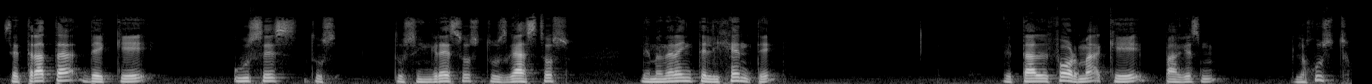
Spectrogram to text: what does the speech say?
Se trata de que uses tus, tus ingresos, tus gastos de manera inteligente, de tal forma que pagues lo justo,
